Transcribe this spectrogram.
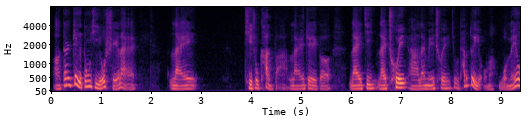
啊，但是这个东西由谁来来提出看法，来这个来进来吹啊，来没吹，就是他的队友嘛。我没有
